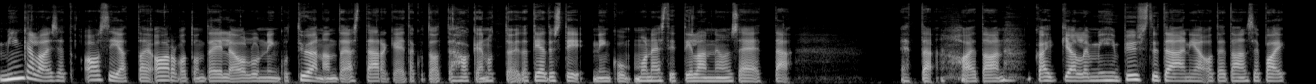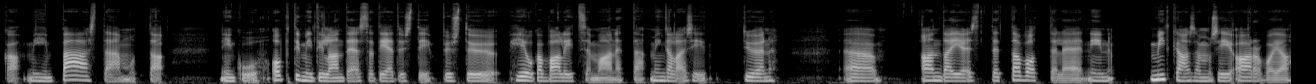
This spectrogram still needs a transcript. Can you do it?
minkälaiset asiat tai arvot on teille ollut niin kuin työnantajasta tärkeitä, kun te olette hakenut töitä? Tietysti niin kuin monesti tilanne on se, että, että haetaan kaikkialle, mihin pystytään ja otetaan se paikka, mihin päästään, mutta niin kuin optimitilanteessa tietysti pystyy hiukan valitsemaan, että minkälaisia työn antajia sitten tavoittelee, niin mitkä on semmoisia arvoja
